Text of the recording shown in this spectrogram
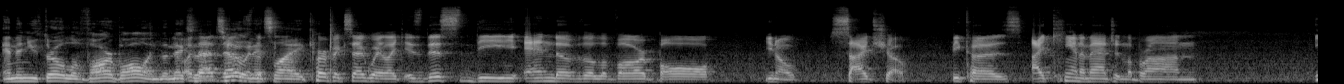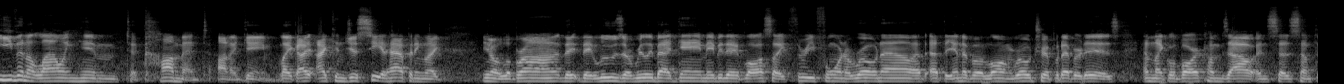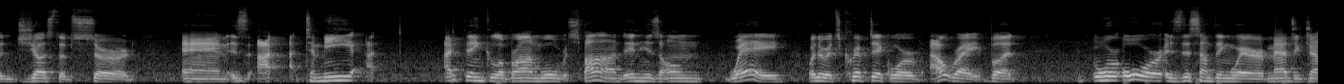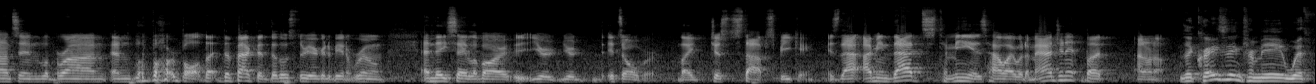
And then you throw LaVar Ball into the mix of that, was too, and it's like perfect segue. Like, is this the end of the LaVar Ball, you know, sideshow? Because I can't imagine LeBron even allowing him to comment on a game. Like, I, I can just see it happening. Like, you know, LeBron, they, they lose a really bad game. Maybe they've lost like three, four in a row now at, at the end of a long road trip, whatever it is. And like LaVar comes out and says something just absurd. And is I, to me, I, I think LeBron will respond in his own way, whether it's cryptic or outright. But or or is this something where Magic Johnson, LeBron, and LaVar Ball, the, the fact that those three are going to be in a room and they say LaVar, you're you're it's over, like just stop speaking. Is that? I mean, that's to me is how I would imagine it, but I don't know. The crazy thing for me with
